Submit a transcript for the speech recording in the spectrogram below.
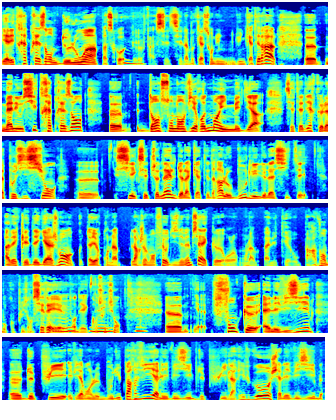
et elle est très présente de loin parce que mm. enfin, c'est la vocation d'une cathédrale, euh, mais elle est aussi très présente euh, dans son environnement immédiat. C'est-à-dire que la position si exceptionnelle de la cathédrale au bout de l'île de la Cité, avec les dégagements, d'ailleurs qu'on a largement fait au XIXe siècle, on, elle était auparavant beaucoup plus enserrée mmh. dans des constructions, euh, font qu'elle est visible euh, depuis évidemment le bout du parvis, elle est visible depuis la rive gauche, elle est visible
